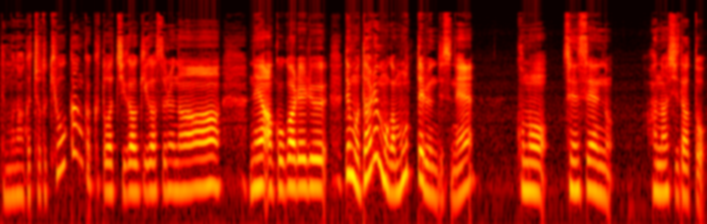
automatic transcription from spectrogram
でもなんかちょっと共感覚とは違う気がするなね、憧れる。でも誰もが持ってるんですね。この先生の話だと。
